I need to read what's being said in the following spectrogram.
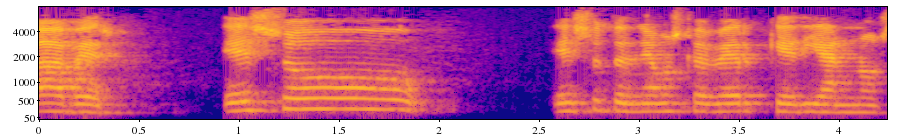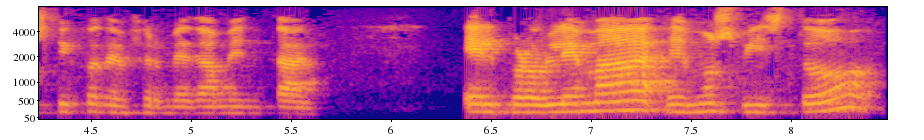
A ver, eso, eso tendríamos que ver qué diagnóstico de enfermedad mental. El problema hemos visto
